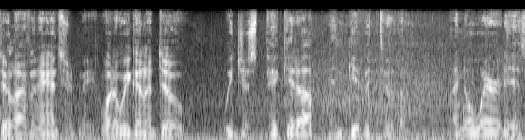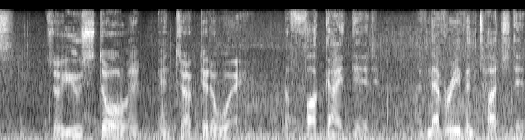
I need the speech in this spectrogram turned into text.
still haven't answered me. What are we gonna do? We just pick it up and give it to them. I know where it is. So you stole it and tucked it away? The fuck I did. I've never even touched it.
